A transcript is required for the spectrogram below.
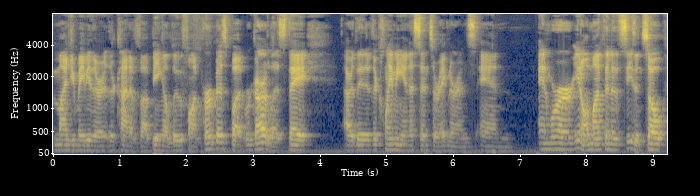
mind you, maybe they're they're kind of uh, being aloof on purpose, but regardless, they are they, they're claiming innocence or ignorance, and and we're you know a month into the season, so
